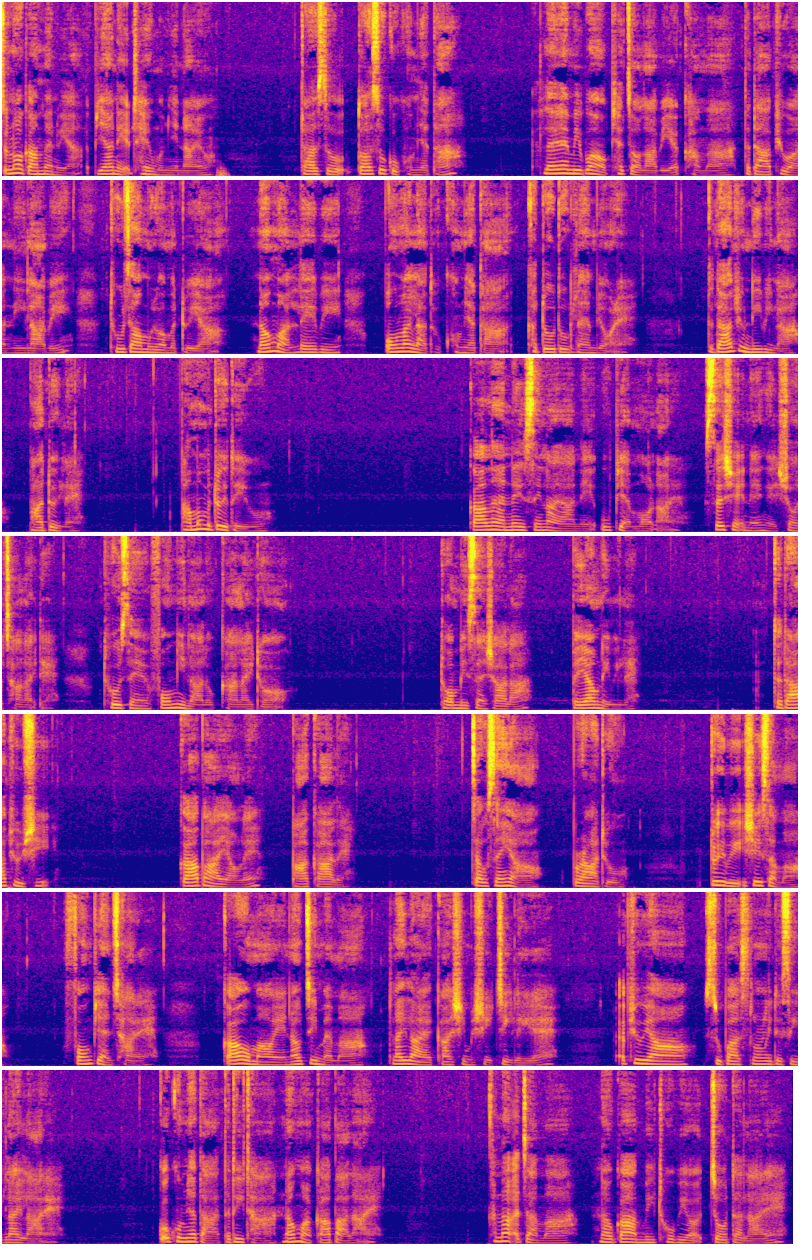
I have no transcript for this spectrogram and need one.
ကျွန်တော်ကားမန်တွေကအပြန်နေအထက်မမြင်နိုင်ဘူးဒါဆိုသွားစုကိုခုံမြတ်တာဟလဲတဲ့မိဘကိုဖြတ်ကျော်လာပြီးအခါမှာတတားဖြူဟာနီးလာပြီးထူးခြားမှုတော့မတွေ့ရနောက်မှလှဲပြီးပုံလိုက်လာသူခွန်မြတ်တာခတိုးတူးလှမ်းပြောတယ်တတားဖြူနီးပြီလားဘာတွေ့လဲဘာမှမတွေ့သေးဘူးကားလန်နေဆင်းလာရနဲ့ဥပြန်မော့လာတယ် ဆက်ရှိအနေငယ်ရှော့ချလိုက်တယ်ထိုစဉ်ဖုန်းမိလာလို့ကားလိုက်တော့ဒေါ်မီဆန်ရှာလားဘယ်ရောက်နေပြီလဲတရားဖြူရှိကားပါရောင်လဲဘာကားလဲကြောက်စင်းရအောင်ပရာဒိုတွေ့ပြီအရှိဆက်မှာဖုန်းပြန်ချတယ်ကားကိုမောင်းရင်နောက်ကြည့်မှမှာလိုက်လာတဲ့ကားရှိမရှိကြည့်လေတယ်အဖြူရောင်စူပါစလုံးလေးတစ်စီလိုက်လာတယ်ကိုခုမြတ်တာတတိထားနောက်မှကားပါလာတယ် ခဏအကြာမှာနောက်ကမီးထိုးပြီးတော့ကြောတက်လာတယ်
